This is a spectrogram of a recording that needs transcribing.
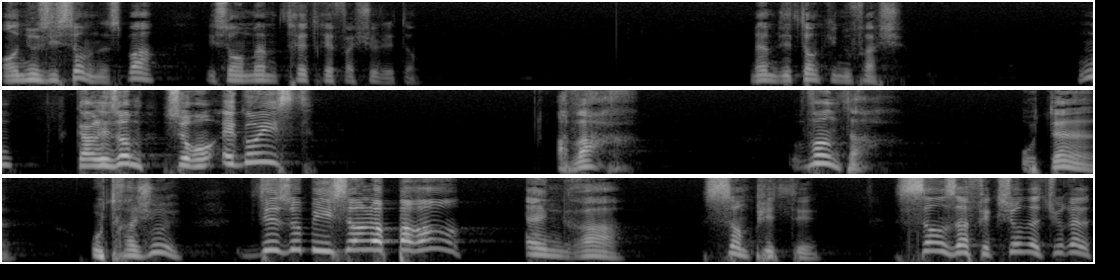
Oh, nous y sommes, n'est-ce pas? Ils sont même très, très fâcheux, les temps. Même des temps qui nous fâchent. Hmm? Car les hommes seront égoïstes, avares, vantards, hautains, outrageux, désobéissant à leurs parents, ingrats, sans piété, sans affection naturelle,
